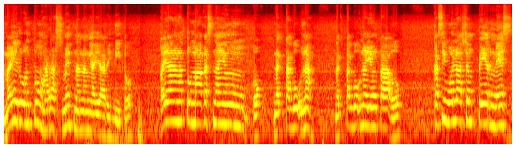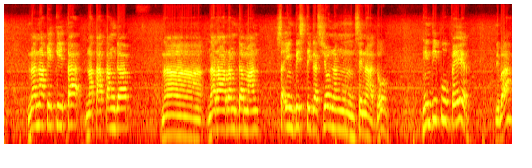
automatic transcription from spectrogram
mayroon pong harassment na nangyayari dito. Kaya nga tumakas na yung, o, nagtago na. Nagtago na yung tao kasi wala siyang fairness na nakikita, natatanggap, na nararamdaman sa investigasyon ng Senado. Hindi po fair, 'di ba?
